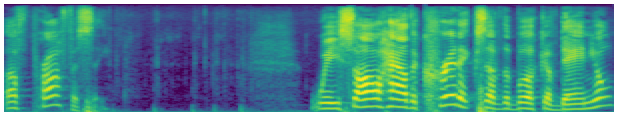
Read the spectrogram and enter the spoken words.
of prophecy we saw how the critics of the book of Daniel,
